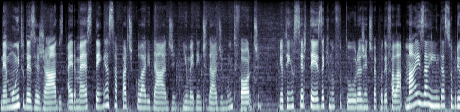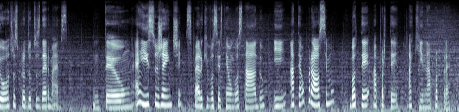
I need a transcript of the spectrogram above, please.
né, muito desejados. A Hermès tem essa particularidade e uma identidade muito forte. E eu tenho certeza que no futuro a gente vai poder falar mais ainda sobre outros produtos da Hermès. Então é isso, gente. Espero que vocês tenham gostado e até o próximo. Botê a Porter aqui na Portrait.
